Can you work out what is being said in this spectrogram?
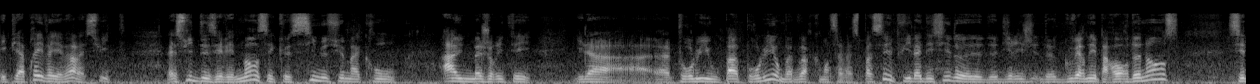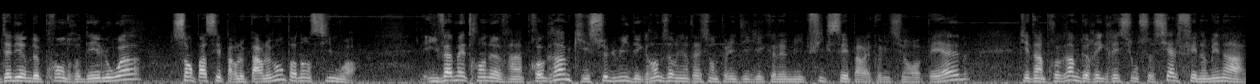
Et puis après, il va y avoir la suite. La suite des événements, c'est que si M. Macron a une majorité. Il a euh, pour lui ou pas pour lui, on va voir comment ça va se passer. Et puis il a décidé de, gouverner par ordonnance, c'est-à-dire de prendre des lois sans passer par le Parlement pendant six mois. Il va mettre en œuvre un programme qui est celui des grandes orientations de politique économique fixées par la Commission européenne, qui est un programme de régression sociale phénoménale.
